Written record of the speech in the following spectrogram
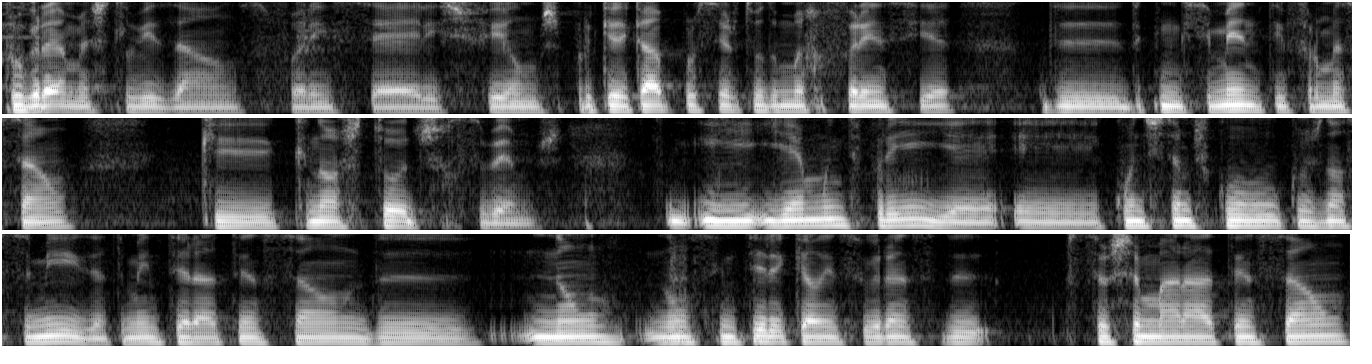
programas de televisão, se forem séries, filmes, porque acaba por ser tudo uma referência de, de conhecimento, de informação que, que nós todos recebemos. E, e é muito por aí, é, é quando estamos com, com os nossos amigos, é também ter a atenção de não, não sentir aquela insegurança de se eu chamar a atenção,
